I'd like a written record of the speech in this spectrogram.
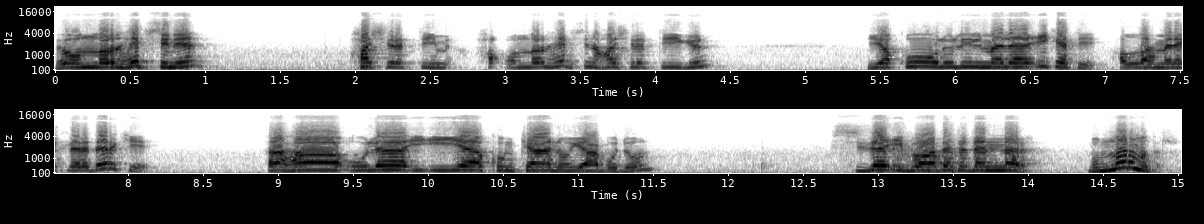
ve onların hepsini haşrettiğim onların hepsini haşrettiği gün yekulu lil melaiketi Allah meleklere der ki Aha ulai iyyakum kanu ya'budun Size ibadet edenler bunlar mıdır?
